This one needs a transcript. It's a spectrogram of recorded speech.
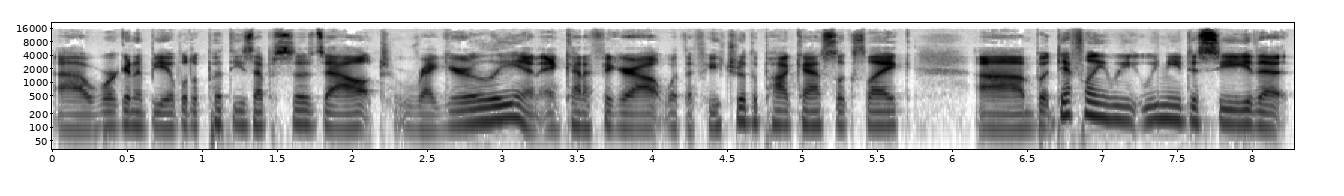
uh, we're going to be able to put these episodes out regularly and, and kind of figure out what the future of the podcast looks like. Uh, but definitely, we, we need to see that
